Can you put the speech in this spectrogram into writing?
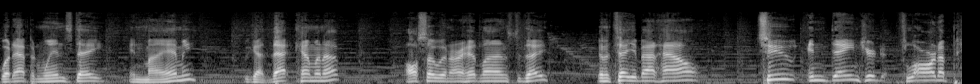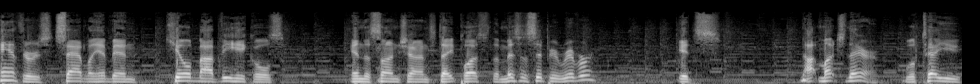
What happened Wednesday in Miami? We got that coming up. Also in our headlines today, going to tell you about how two endangered Florida panthers sadly have been killed by vehicles in the Sunshine State. Plus, the Mississippi River, it's not much there. We'll tell you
